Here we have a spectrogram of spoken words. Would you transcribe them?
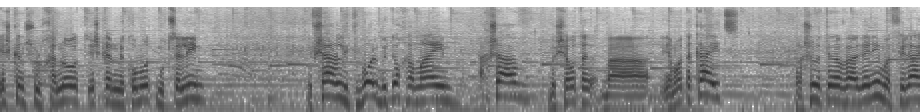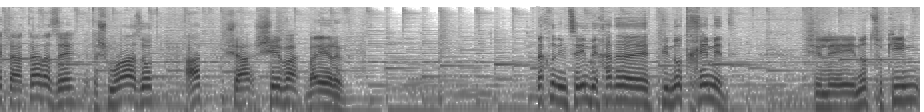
יש כאן שולחנות, יש כאן מקומות מוצלים. אפשר לטבול בתוך המים. עכשיו, בשעות, בימות הקיץ, רשות הטבע והגנים מפעילה את האתר הזה, את השמורה הזאת, עד שעה שבע בערב. אנחנו נמצאים באחד הפינות חמד של עינות צוקים.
